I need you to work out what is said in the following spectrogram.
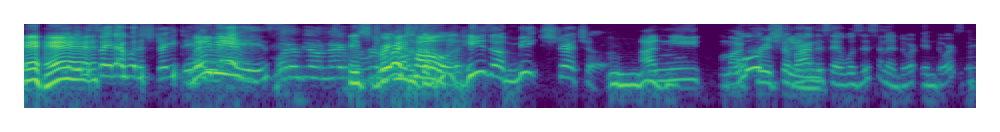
You didn't even say that with a straight damn Maybe- face. What if your neighbor It's really stretches the Nicole, meat. He's a meat stretcher. Mhm. I need my Ooh, Christians. Sharonda said, "Was this an endor- endorsement?"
